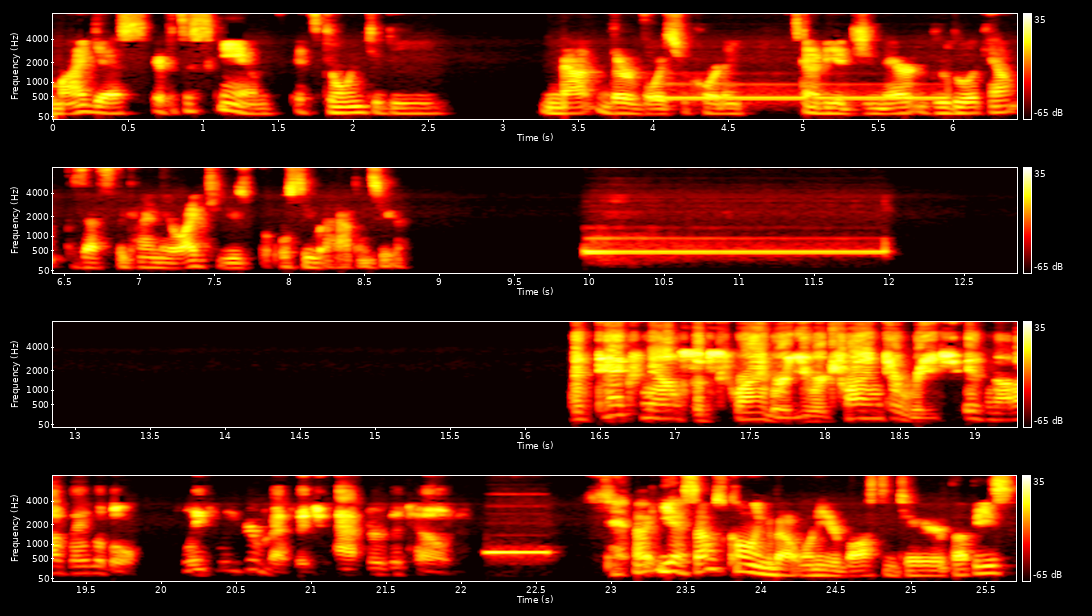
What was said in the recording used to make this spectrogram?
my guess, if it's a scam, it's going to be not their voice recording. It's going to be a generic Google account because that's the kind they like to use, but we'll see what happens here. The TextNow subscriber you are trying to reach is not available. Please leave your message after the tone. Uh, yes, I was calling about one of your Boston Terrier puppies.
